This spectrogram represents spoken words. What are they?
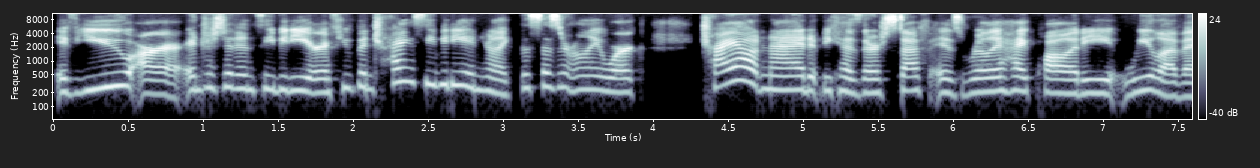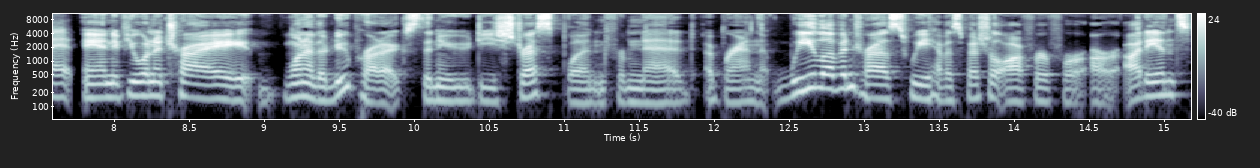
If you are interested in CBD or if you've been trying CBD and you're like, this doesn't really work, try out Ned because their stuff is really high quality. We love it. And if you want to try one of their new products, the new de-stress blend from Ned, a brand that we love and trust, we have a special offer for our audience.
